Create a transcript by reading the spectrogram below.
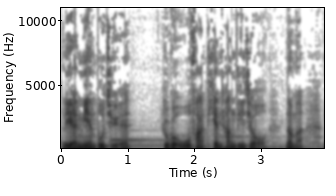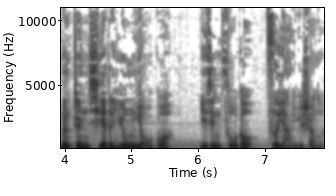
连绵不绝。如果无法天长地久，那么能真切的拥有过，已经足够滋养余生了。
